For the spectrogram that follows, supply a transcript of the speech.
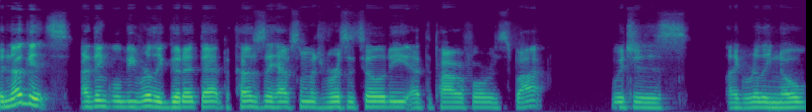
the Nuggets, I think, will be really good at that because they have so much versatility at the power forward spot, which is like really no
